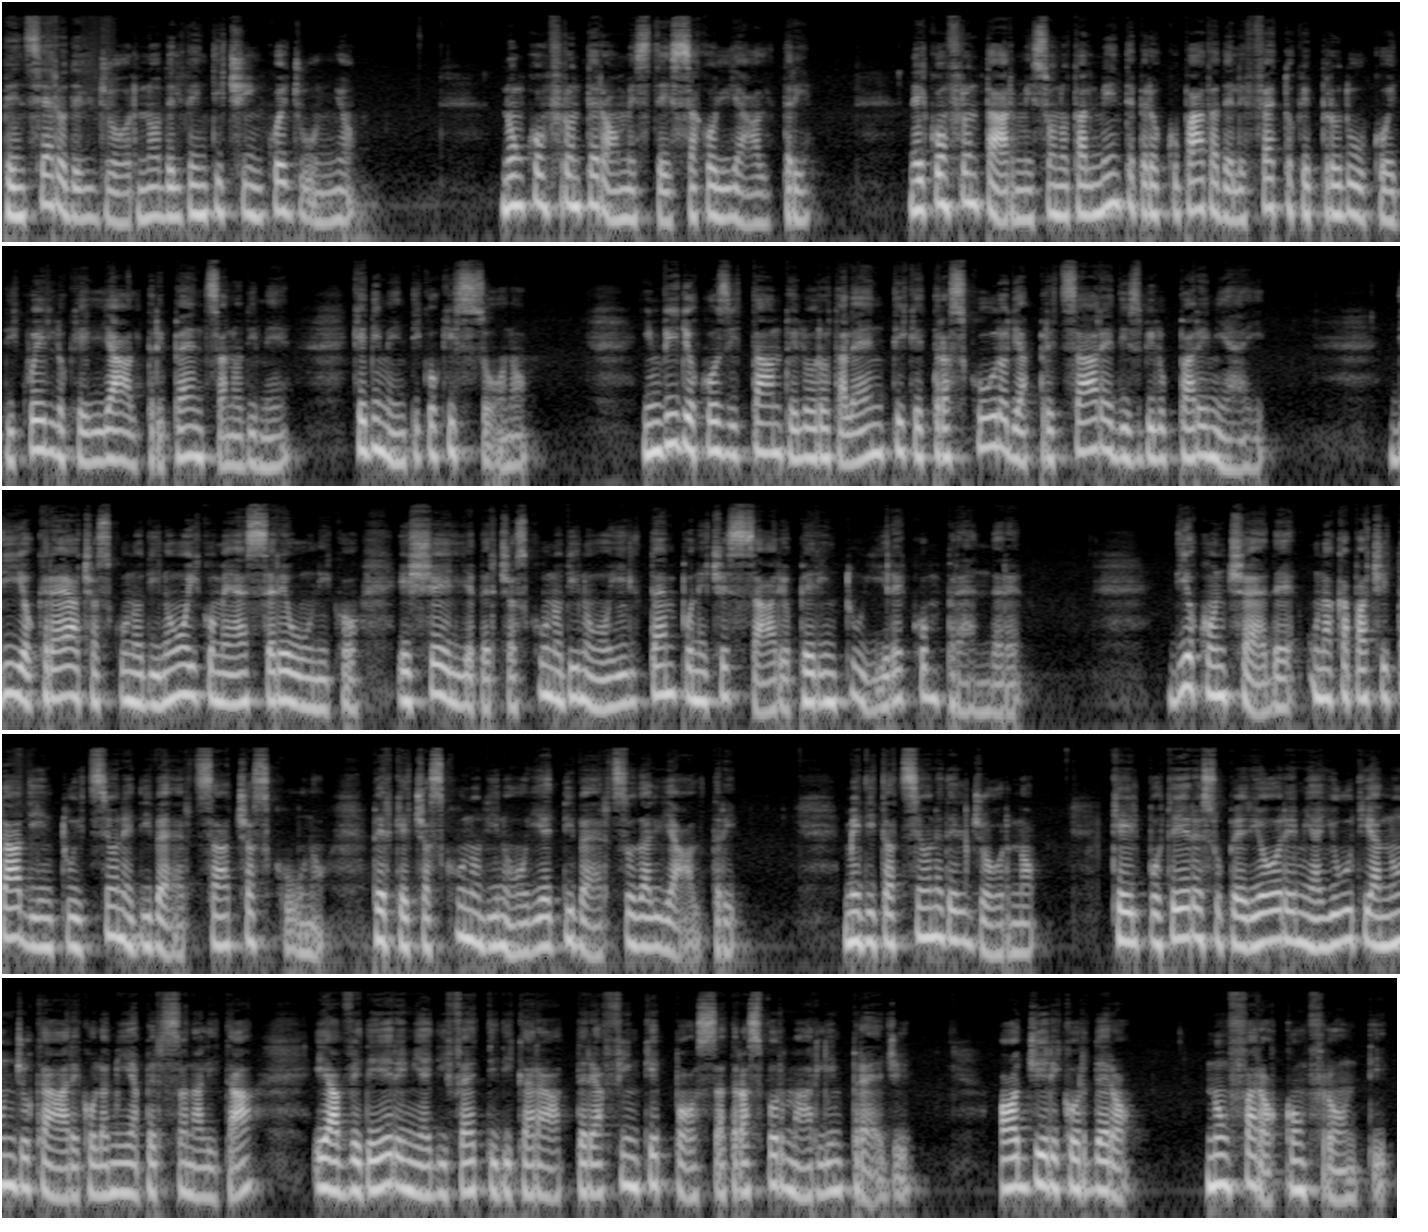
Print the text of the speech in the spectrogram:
Pensiero del giorno del 25 giugno. Non confronterò me stessa con gli altri. Nel confrontarmi sono talmente preoccupata dell'effetto che produco e di quello che gli altri pensano di me che dimentico chi sono. Invidio così tanto i loro talenti che trascuro di apprezzare e di sviluppare i miei. Dio crea ciascuno di noi come essere unico e sceglie per ciascuno di noi il tempo necessario per intuire e comprendere. Dio concede una capacità di intuizione diversa a ciascuno, perché ciascuno di noi è diverso dagli altri. Meditazione del giorno. Che il potere superiore mi aiuti a non giocare con la mia personalità e a vedere i miei difetti di carattere affinché possa trasformarli in pregi. Oggi ricorderò, non farò confronti.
